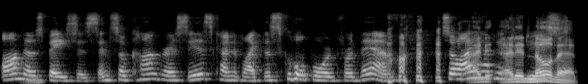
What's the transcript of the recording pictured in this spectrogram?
on hmm. those bases. And so congress is kind of like the school board for them. So i, I, did, I didn't know that.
